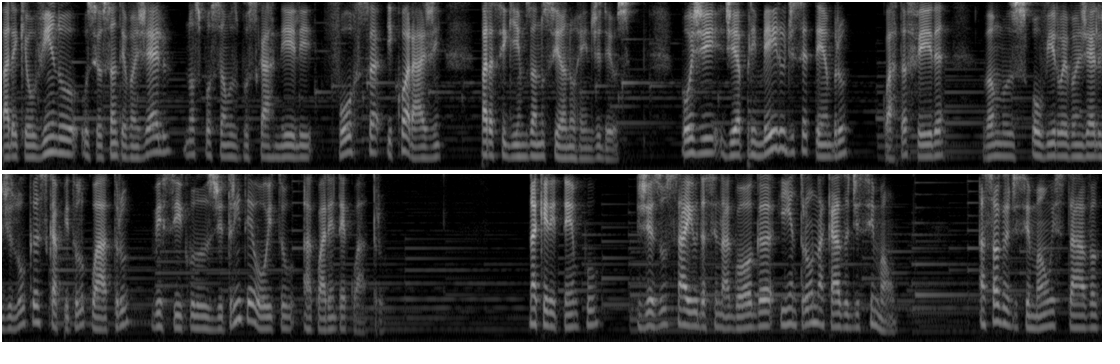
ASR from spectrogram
para que ouvindo o seu santo evangelho, nós possamos buscar nele força e coragem para seguirmos anunciando o reino de Deus. Hoje, dia 1 de setembro, quarta-feira, Vamos ouvir o Evangelho de Lucas, capítulo 4, versículos de 38 a 44. Naquele tempo, Jesus saiu da sinagoga e entrou na casa de Simão. A sogra de Simão estava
